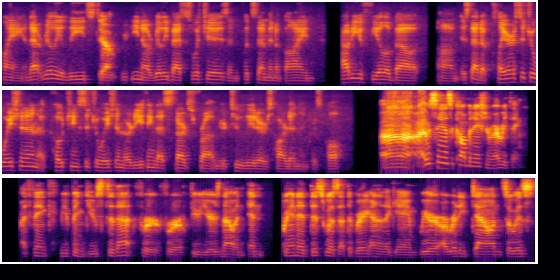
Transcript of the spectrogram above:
playing, and that really leads to Yeah. you know really bad switches and puts them in a bind. How do you feel about? Um, is that a player situation, a coaching situation, or do you think that starts from your two leaders, Harden and Chris Paul? Uh, I would say it's a combination of everything. I think we've been used to that for, for a few years now, and, and granted, this was at the very end of the game. We're already down, so is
